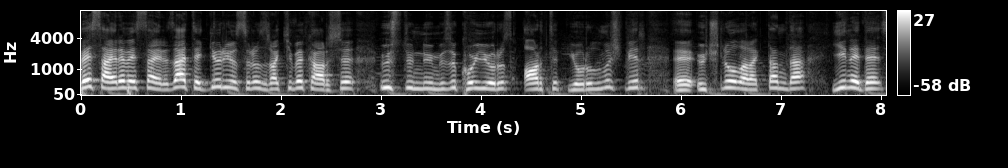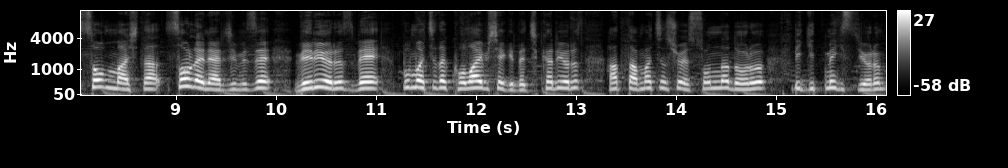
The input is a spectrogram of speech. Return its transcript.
Vesaire vesaire. Zaten görüyorsunuz rakibe karşı üstünlüğümüzü koyuyoruz. Artık yorulmuş bir e, üçlü olaraktan da yine de son maçta son enerjimizi veriyoruz ve bu maçı da kolay bir şekilde çıkarıyoruz. Hatta maçın şöyle sonuna doğru bir gitmek istiyorum.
